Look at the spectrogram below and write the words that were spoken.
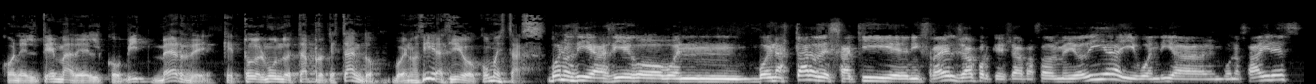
con el tema del COVID verde, que todo el mundo está protestando. Buenos días, Diego, ¿cómo estás? Buenos días, Diego. Buen, buenas tardes aquí en Israel, ya porque ya ha pasado el mediodía, y buen día en Buenos Aires.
